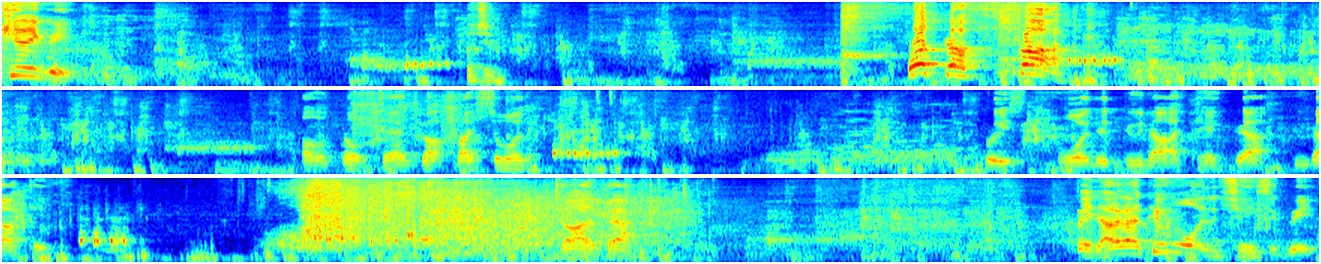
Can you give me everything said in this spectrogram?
Kidding me? What the fuck? Oh, don't say I dropped my sword. Please, warden, do not take that. Do not take. Got it back. Wait, I got two wardens chasing me.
